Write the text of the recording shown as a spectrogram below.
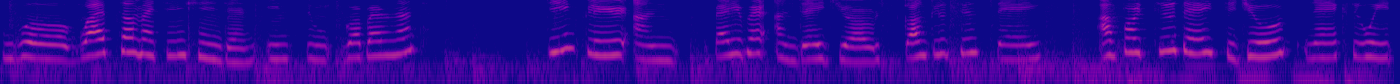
what some attention is to governance think clear and very very and your conclusions day and for today see you next week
